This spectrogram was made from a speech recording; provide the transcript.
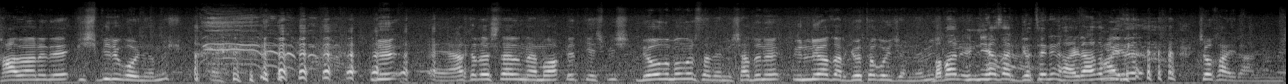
kahvehanede pişbirik oynuyormuş. bir e, arkadaşlarınla muhabbet geçmiş. Bir oğlum olursa demiş adını ünlü yazar göte koyacağım demiş. Baban ünlü yazar Göte'nin hayranı mıydı? Çok hayranıymış.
